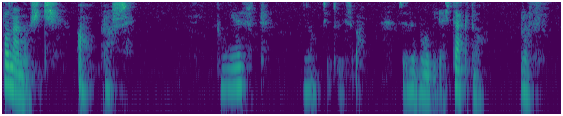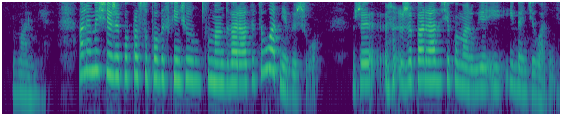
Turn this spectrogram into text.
ponanosić. O, proszę. Tu jest, no gdzie tu jest, o, żeby było widać. Tak to rozmaluję. Ale myślę, że po prostu po wyschnięciu, tu mam dwa razy, to ładnie wyszło. Że, że parę razy się pomaluje i, i będzie ładnie.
